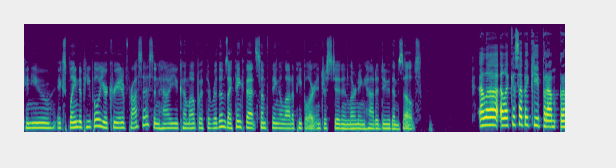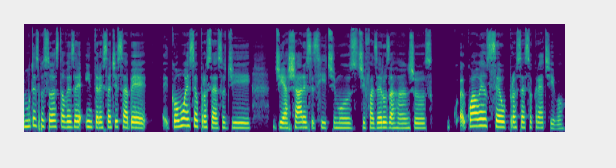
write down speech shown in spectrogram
can you explain to people your creative process and how you come up with the rhythms? I think that's something a lot of people are interested in learning how to do themselves. Ela, ela quer saber que para muitas pessoas talvez é interessante saber eh, como é seu processo de, de achar esses ritmos, de fazer os arranjos. Qual é o seu processo criativo?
